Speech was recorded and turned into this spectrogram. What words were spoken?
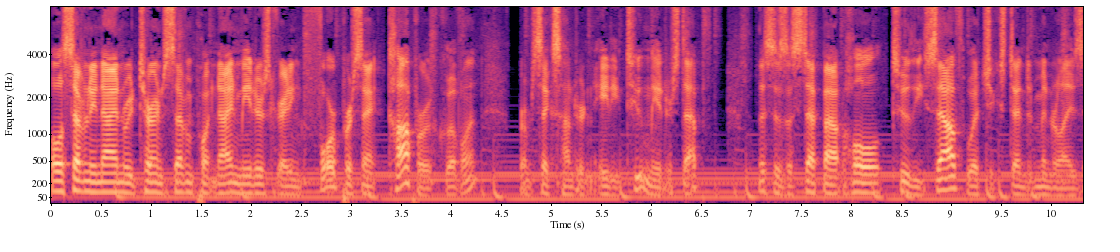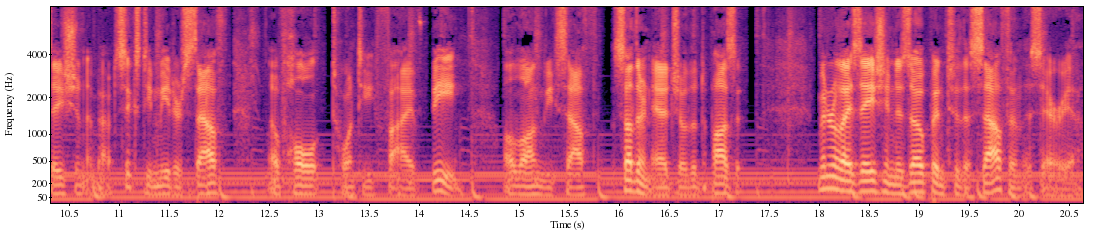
Hole 79 returned 7.9 meters, grading 4% copper equivalent from 682 meters depth, This is a step out hole to the south, which extended mineralization about 60 meters south of hole 25B along the south southern edge of the deposit. Mineralization is open to the south in this area.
